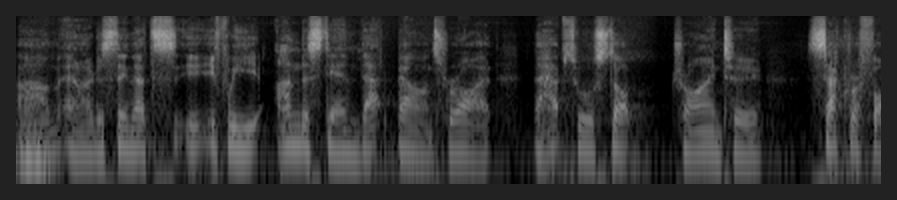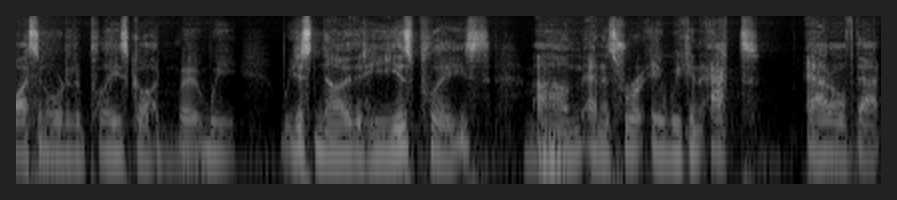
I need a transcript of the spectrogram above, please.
Um, and I just think that's if we understand that balance right, perhaps we'll stop trying to sacrifice in order to please God. We we, we just know that He is pleased, um, and it's r- we can act out of that,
